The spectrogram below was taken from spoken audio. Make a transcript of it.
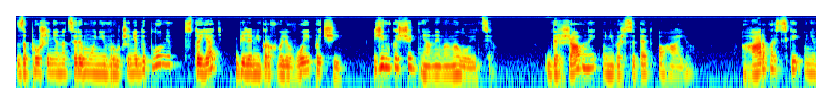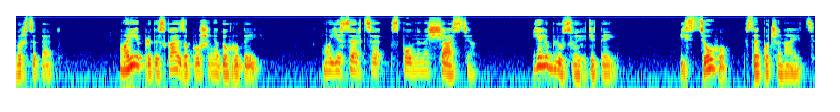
Запрошення на церемонії вручення дипломів стоять біля мікрохвильової печі. Жінка щодня ними милується. Державний університет Огайо, Гарвардський університет. Марія притискає запрошення до грудей. Моє серце сповнене щастя. Я люблю своїх дітей. І з цього все починається.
